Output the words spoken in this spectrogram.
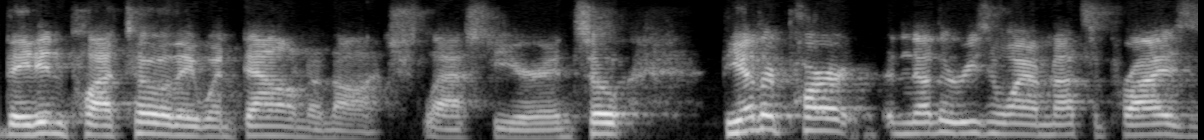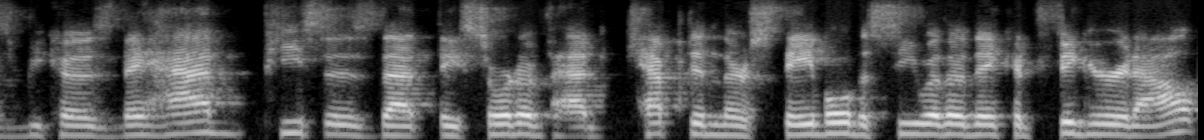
they didn't plateau. They went down a notch last year, and so the other part, another reason why I'm not surprised is because they had pieces that they sort of had kept in their stable to see whether they could figure it out,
